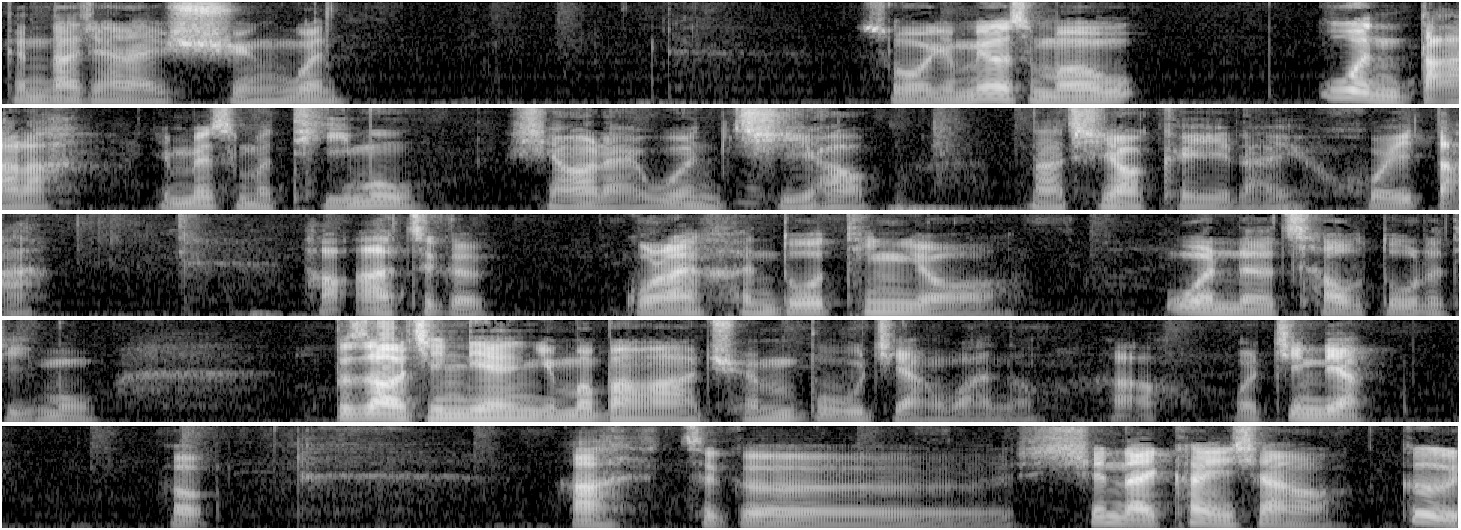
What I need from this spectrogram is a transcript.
跟大家来询问，说有没有什么问答啦，有没有什么题目想要来问七号？那七号可以来回答。好啊，这个果然很多听友问了超多的题目，不知道今天有没有办法全部讲完哦？好，我尽量。啊，这个先来看一下哦，各，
